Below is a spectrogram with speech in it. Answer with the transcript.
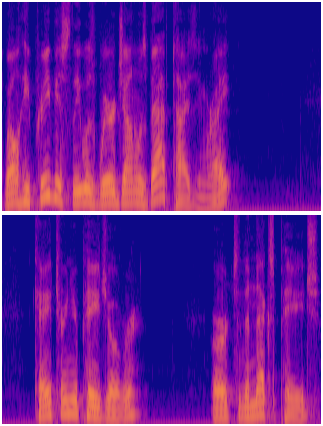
Well, he previously was where John was baptizing, right? Okay, turn your page over, or to the next page.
